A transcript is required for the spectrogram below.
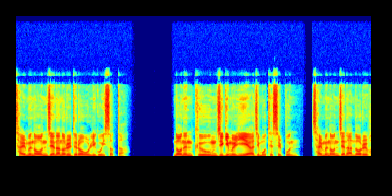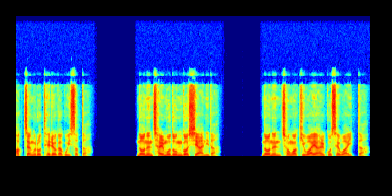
삶은 언제나 너를 들어 올리고 있었다. 너는 그 움직임을 이해하지 못했을 뿐, 삶은 언제나 너를 확장으로 데려가고 있었다. 너는 잘못 온 것이 아니다. 너는 정확히 와야 할 곳에 와 있다.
